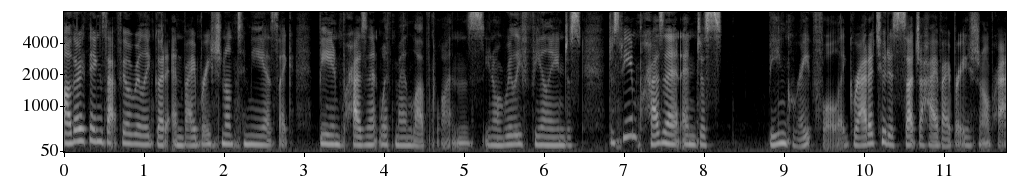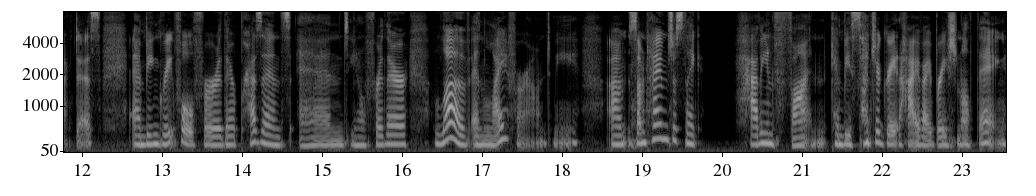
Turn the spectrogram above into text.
Other things that feel really good and vibrational to me is like being present with my loved ones, you know, really feeling just just being present and just being grateful. Like gratitude is such a high vibrational practice and being grateful for their presence and, you know, for their love and life around me. Um, sometimes just like having fun can be such a great high vibrational thing.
